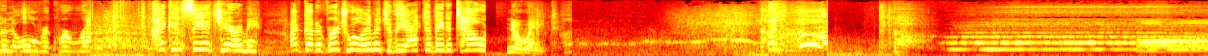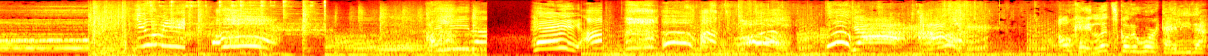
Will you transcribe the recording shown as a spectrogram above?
Odd and Ulrich were right. I can see it, Jeremy. I've got a virtual image of the activated tower. No, wait. Yumi! Oh! Aelita! Hey! I... Okay, let's go to work, Aelita.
